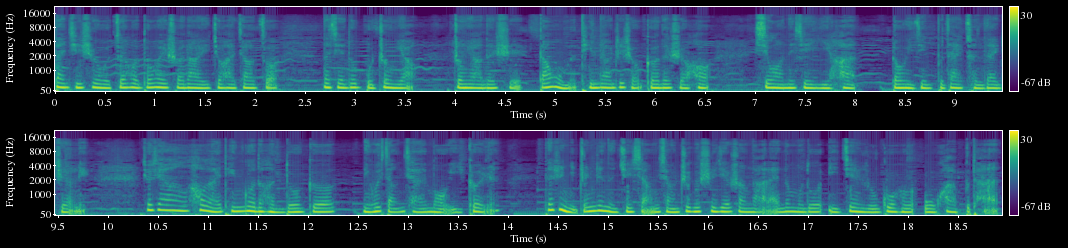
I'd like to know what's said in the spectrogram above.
但其实我最后都会说到一句话，叫做那些都不重要，重要的是当我们听到这首歌的时候，希望那些遗憾都已经不再存在这里。就像后来听过的很多歌，你会想起来某一个人，但是你真正的去想想，这个世界上哪来那么多一见如故和无话不谈？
